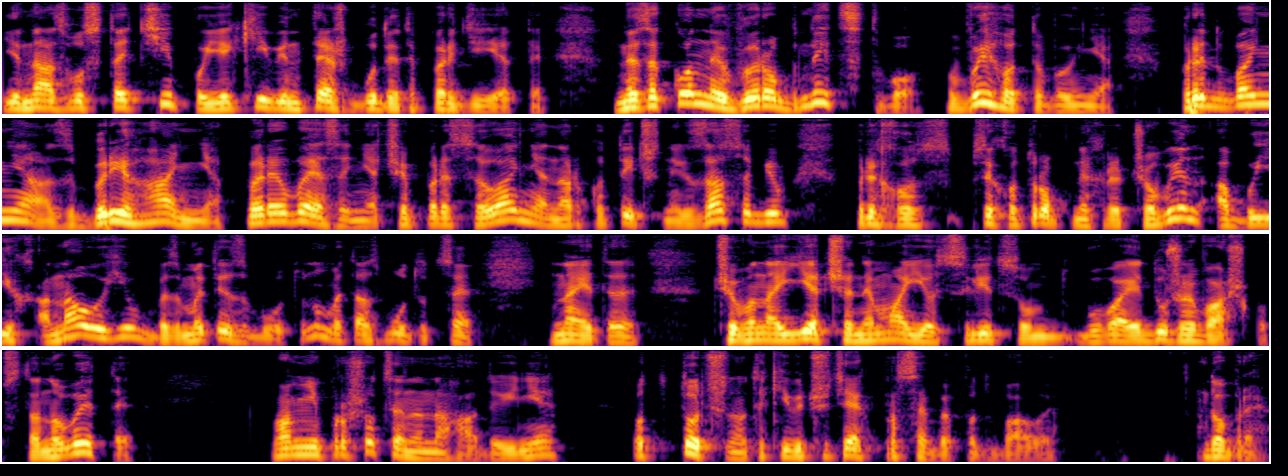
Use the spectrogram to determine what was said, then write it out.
і назву статті, по якій він теж буде тепер діяти: незаконне виробництво, виготовлення, придбання, зберігання, перевезення чи пересилання наркотичних засобів, психотропних речовин або їх аналогів без мети збуту. Ну, мета збуту це, знаєте, чи вона є, чи немає, слідством буває дуже важко встановити. Вам ні про що це не нагадує, ні? От точно такі відчуття, як про себе подбали. Добре.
